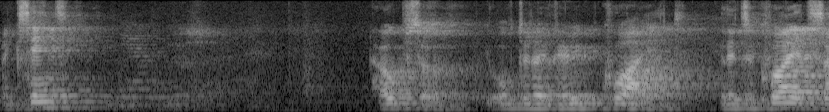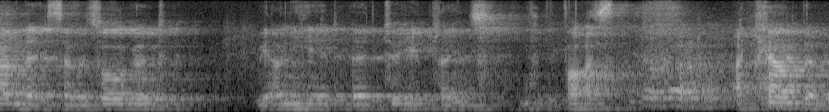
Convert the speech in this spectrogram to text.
Make sense? Hope so. You're all today very quiet. And it's a quiet Sunday, so it's all good. We only heard, heard two airplanes pass. I count them.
